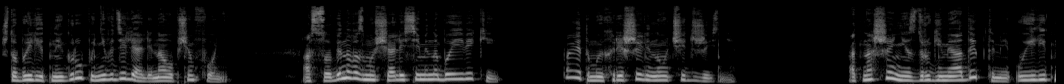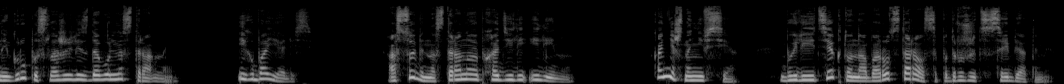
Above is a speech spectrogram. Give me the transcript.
чтобы элитные группы не выделяли на общем фоне. Особенно возмущались именно боевики, поэтому их решили научить жизни. Отношения с другими адептами у элитной группы сложились довольно странные. Их боялись. Особенно стороной обходили Илину. Конечно, не все. Были и те, кто, наоборот, старался подружиться с ребятами.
